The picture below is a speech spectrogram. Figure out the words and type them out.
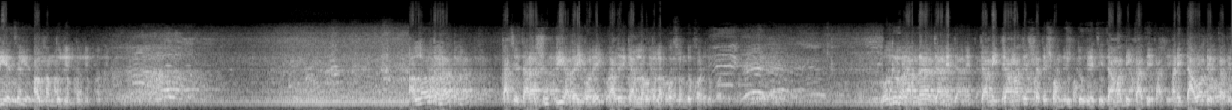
দিয়েছেন, আলহামদুলিল্লাহ। আল্লাহ তালা কাছে যারা শুক্রিয়া আদায় করে, তাদেরকে আল্লাহ তালা পছন্দ করে। বন্ধুগণ, আপনারা জানেন যে আমি জামাতের সাথে সংযুক্ত হয়েছি। জামাতি কাজে মানে দাওয়াতের কাজে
